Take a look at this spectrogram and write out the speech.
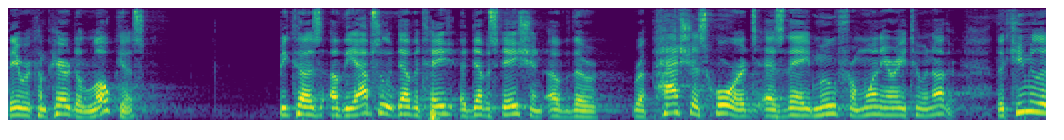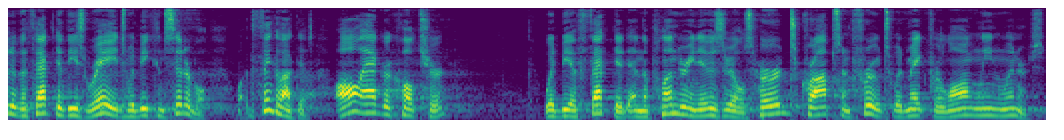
They were compared to locusts because of the absolute devastation of the rapacious hordes as they moved from one area to another. The cumulative effect of these raids would be considerable. Think about this. All agriculture would be affected, and the plundering of Israel's herds, crops, and fruits would make for long, lean winters.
